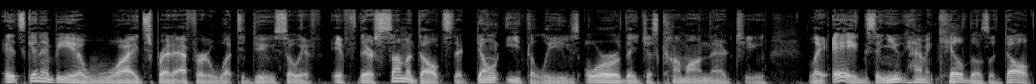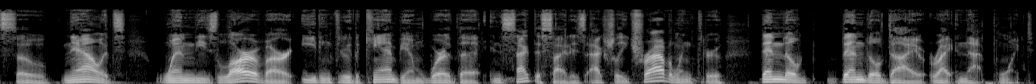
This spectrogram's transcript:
it's going to be a widespread effort of what to do. So if if there's some adults that don't eat the leaves or they just come on there to lay eggs, and you haven't killed those adults. So now it's when these larvae are eating through the cambium where the insecticide is actually traveling through, then they'll then they'll die right in that point.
